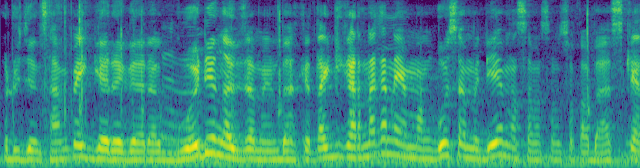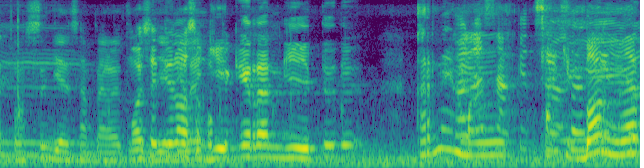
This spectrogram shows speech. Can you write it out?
Aduh jangan sampai gara-gara gue dia gak bisa main basket lagi Karena kan emang gue sama dia emang sama-sama suka basket Maksudnya jangan sampai itu Maksudnya dia langsung lagi. kepikiran gitu tuh. Karena Karena emang sakit sakit, banget. banget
